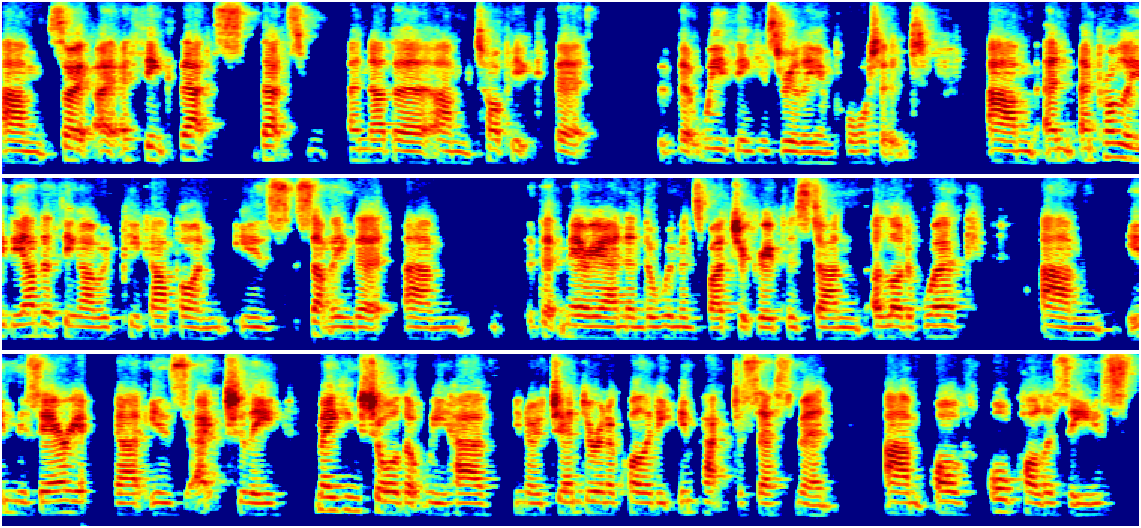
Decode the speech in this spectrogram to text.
Um, so I, I, think that's that's another topic that that we think is really important. Um, and, and probably the other thing I would pick up on is something that um, that Mary-Ann and the Women's Budget Group has done a lot of work um, in this area is actually making sure that we have you know gender inequality impact assessment um, of all policies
